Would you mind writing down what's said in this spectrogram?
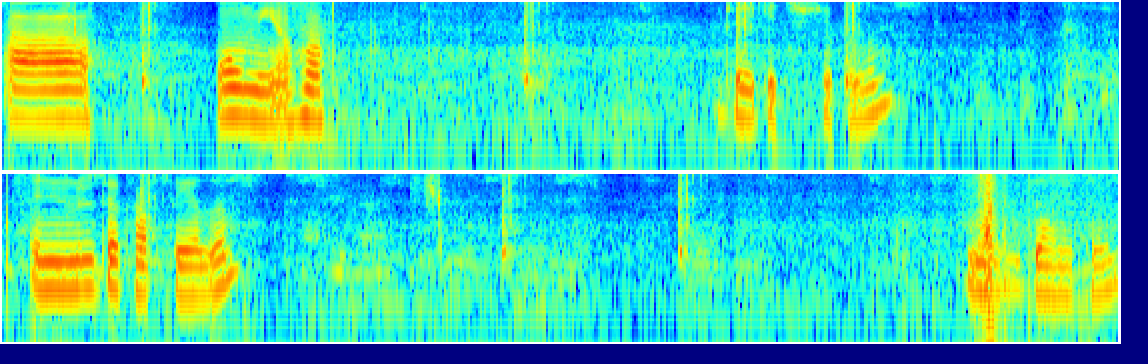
Aa, olmuyor ha. Buraya geçiş yapalım. Önümüzü de kaplayalım. Buradan yapalım.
